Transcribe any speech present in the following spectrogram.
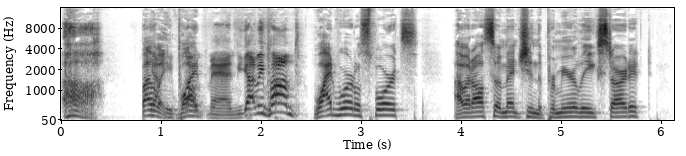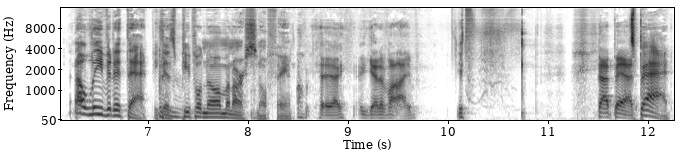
Oh. By the way, wide, pumped, man. You got me pumped. wide world of sports. I would also mention the Premier League started, and I'll leave it at that because people know I'm an Arsenal fan. Okay, I, I get a vibe. It's That bad. It's bad.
